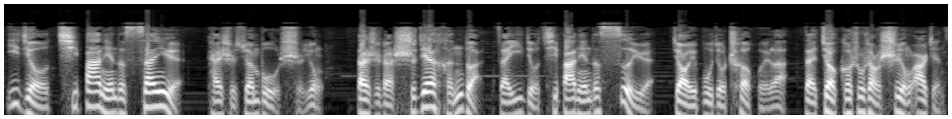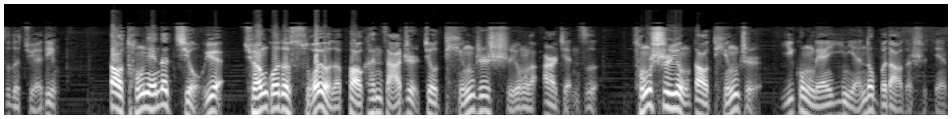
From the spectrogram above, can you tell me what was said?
一九七八年的三月开始宣布使用，但是呢时间很短，在一九七八年的四月。教育部就撤回了在教科书上适用二简字的决定。到同年的九月，全国的所有的报刊杂志就停止使用了二简字。从试用到停止，一共连一年都不到的时间。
